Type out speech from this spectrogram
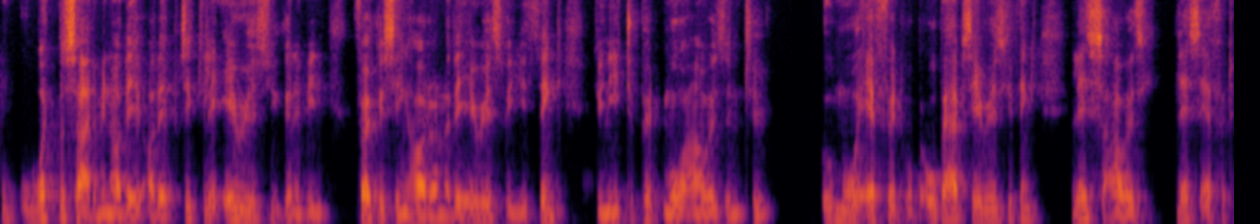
what beside? I mean, are there are there particular areas you're going to be focusing hard on? Are there areas where you think you need to put more hours into or more effort, or, or perhaps areas you think less hours, less effort?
